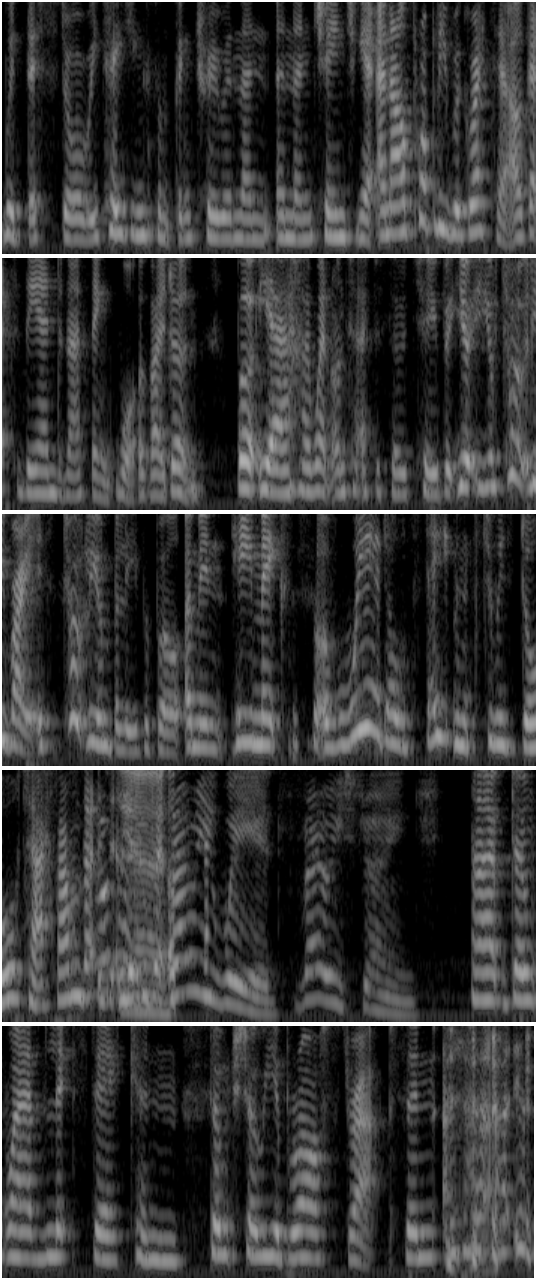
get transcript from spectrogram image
with this story, taking something true and then and then changing it. And I'll probably regret it. I'll get to the end and I think, what have I done? But yeah, I went on to episode two. But you're you're totally right. It's totally unbelievable. I mean, he makes sort of weird old statements to his daughter. I found that a Okay, little it's bit. very weird, very strange. Uh, don't wear lipstick and don't show your bra straps. And as a,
